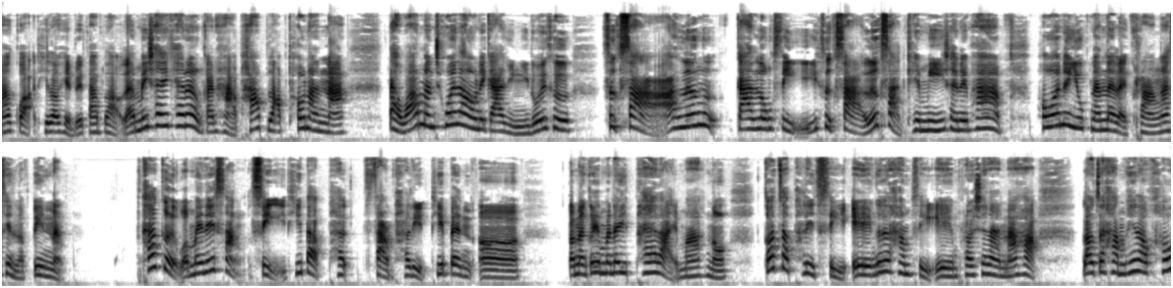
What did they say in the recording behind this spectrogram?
มากกว่าที่เราเห็นด้วยตาเปล่า และไม่ใช่แค่เรื่องของการหาภาพลับเท่านั้นนะ แต่ว่ามันช่วยเราในการอย่างนี้ด้วยคือ ศึกษาเรื่องการลงสีศึกษาเรื่องสารเคมีใช้ในภาพ เพราะว่าในยุคนั้นหลาย ๆ ครั้งอะศิลปินอะถ้าเกิดว่าไม่ได้สั่งสีที่แบบสั่งผลิตที่เป็นเอ่อตอนนั้นก็ยังไม่ได้แพร่หลายมากเนาะก็จะผลิตสีเองก็จะทำสีเอง เพราะฉะนั้นนะคะเราจะทำให้เราเข้า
